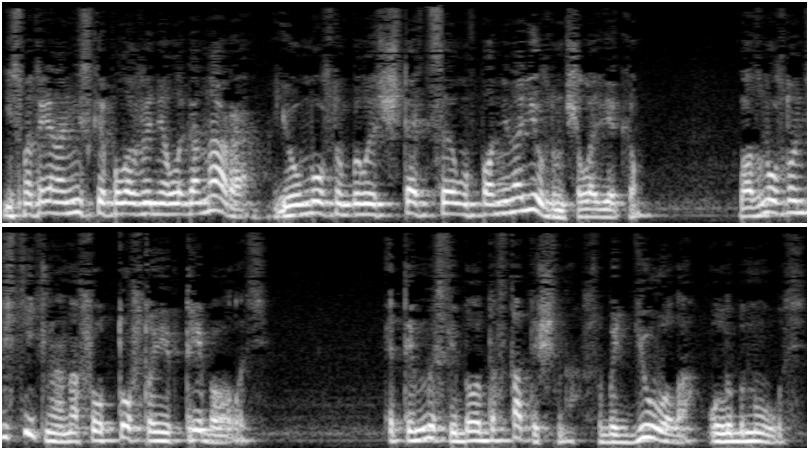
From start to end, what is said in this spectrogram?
Несмотря на низкое положение Лагонара, его можно было считать в целом вполне надежным человеком. Возможно, он действительно нашел то, что ей требовалось. Этой мысли было достаточно, чтобы Дювола улыбнулась.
